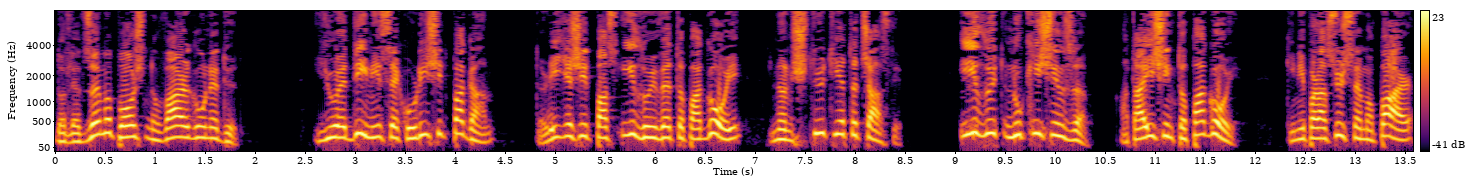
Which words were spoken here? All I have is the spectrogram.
Do të lexojmë më poshtë në vargun e dytë. Ju e dini se kur ishit paganë, tërhiqeshit pas idhujve të pagojë nën shtytje të çastit. Idhujt nuk kishin zë. Ata ishin të pagojë. Kini parasysh se më parë,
